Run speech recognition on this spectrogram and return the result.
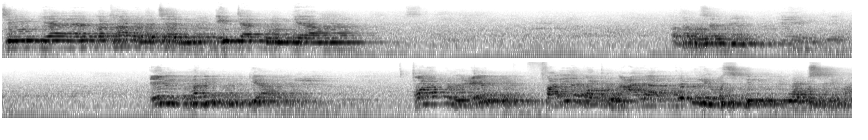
যে জ্ঞানের কথা বলেছেন এইটা কোন জ্ঞান কথা বুঝেন নাই ইলম মানে জ্ঞান তলাবুল ইলম ফারিয়াদাতুন আলা কুল্লি মুসলিম ওয়া মুসলিমা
